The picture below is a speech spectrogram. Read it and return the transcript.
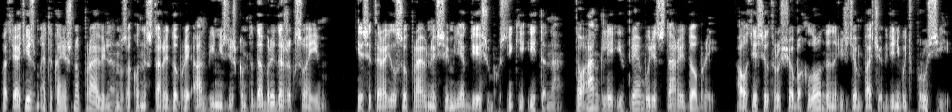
Патриотизм – это, конечно, правильно, но законы старой доброй Англии не слишком-то добры даже к своим. Если ты родился в правильной семье, где есть выпускники Итона, то Англия и впрямь будет старой доброй. А вот если в трущобах Лондона или тем паче где-нибудь в Пруссии,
